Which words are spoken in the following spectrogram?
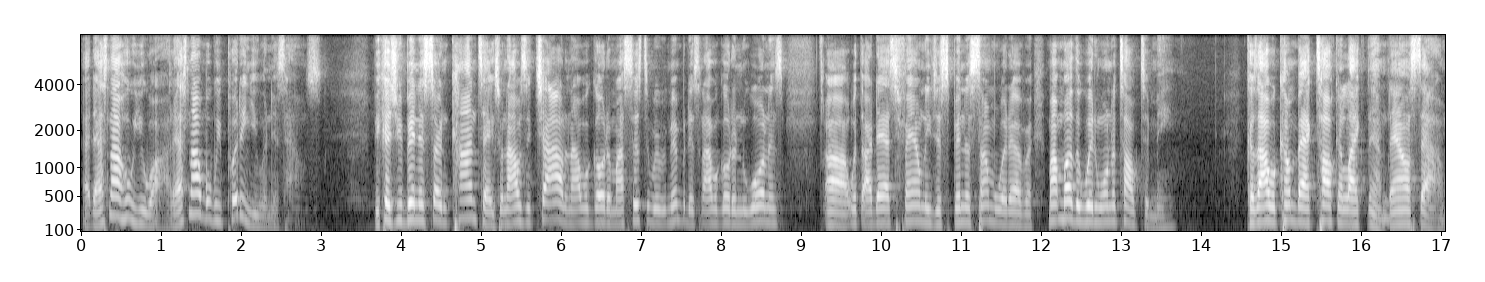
That's not who you are. That's not what we putting you in this house. Because you've been in certain context. When I was a child and I would go to my sister, we remember this, and I would go to New Orleans uh, with our dad's family, just spend the summer, whatever, my mother wouldn't want to talk to me because I would come back talking like them down south.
